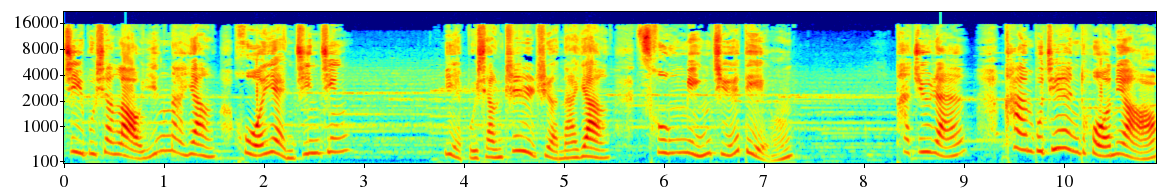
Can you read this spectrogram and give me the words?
既不像老鹰那样火眼金睛，也不像智者那样聪明绝顶，他居然看不见鸵鸟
